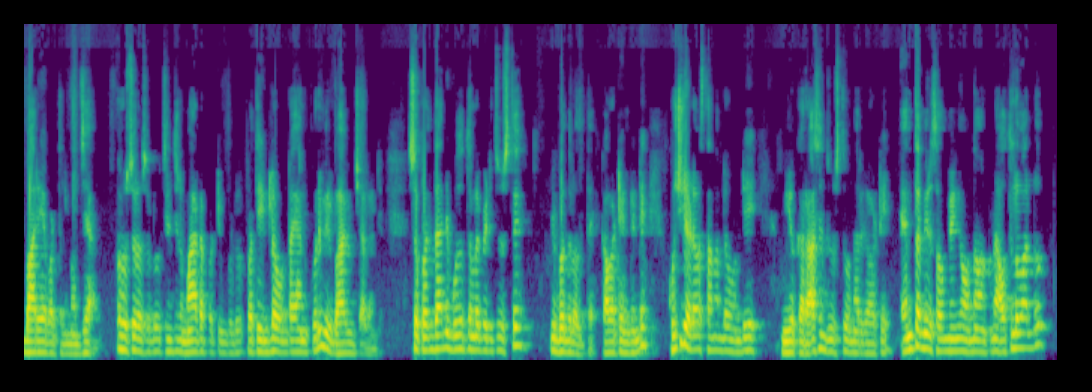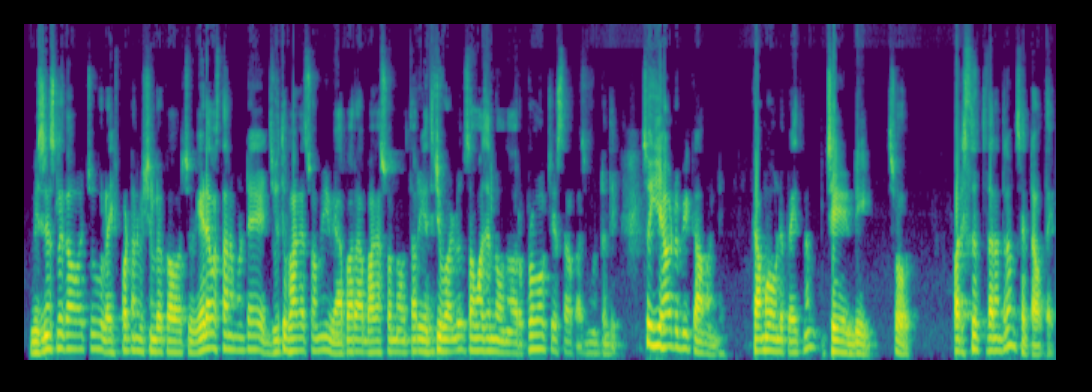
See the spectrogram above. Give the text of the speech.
భార్యాభర్తల మధ్య రుసురసులు చిన్న చిన్న మాట పట్టింపులు ప్రతి ఇంట్లో ఉంటాయనుకొని మీరు భావించాలండి. సో ప్రతిదాన్ని భూతత్వంలో పెట్టి చూస్తే ఇబ్బందులు అవుతాయి. కాబట్టి ఏంటంటే కుజుడు ఏడవ స్థానంలో ఉండి మీ యొక్క రాశిని చూస్తూ ఉన్నారు కాబట్టి ఎంత మీరు సౌమ్యంగా ఉందాం అనుకున్న అవతల వాళ్ళు బిజినెస్లో కావచ్చు లైఫ్ పార్ట్నర్ విషయంలో కావచ్చు ఏడవ స్థానం అంటే జీవిత భాగస్వామి వ్యాపార భాగస్వామి అవుతారు. ఎదుటి వాళ్ళు సమాజంలో ఉన్నవారు ప్రొవోక్ చేసే అవకాశం ఉంటుంది. సో ఈ హ్యావ్ టు బీ కామ్ అండి. కామ్గా ఉండే ప్రయత్నం చేయండి. సో పరిస్థితి తదనంతరం సెట్ అవుతాయి.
